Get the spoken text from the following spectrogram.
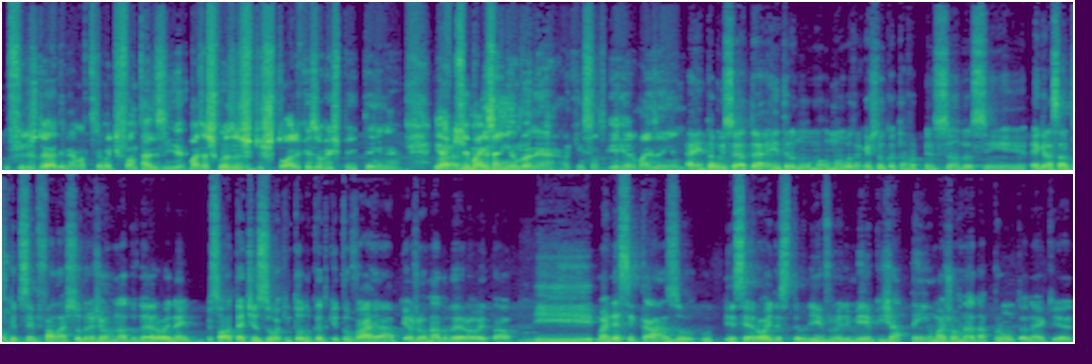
do Filhos do Éden, né? Uma trama de fantasia. Mas as coisas uhum. históricas eu respeitei, né? E claro, aqui mais ainda, né? Aqui em Santo Guerreiro mais ainda. É, então, isso até entra numa outra questão que eu tava pensando, assim. É engraçado porque tu sempre falaste sobre a jornada do herói, né? O pessoal até te zoa que em todo canto que tu vai, ah, porque é a jornada do herói e tal. Uhum. E, mas nesse caso, o, esse herói desse teu livro, ele meio que já tem uma jornada pronta, né? Que é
